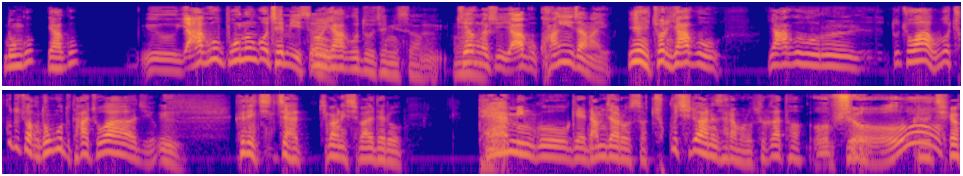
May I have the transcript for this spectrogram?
농구, 야구? 그 야구 보는 거 재미있어요. 어, 야구도 재밌어. 최양락 씨 야구 광이잖아요. 예, 저는 야구 야구를 또 좋아하고 뭐 축구도 좋아하고 농구도 다 좋아하지요. 예. 근데 진짜 김학래 씨 말대로 대한민국의 남자로서 축구 싫어하는 사람은 없을 것 같아. 없죠. 그렇죠.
